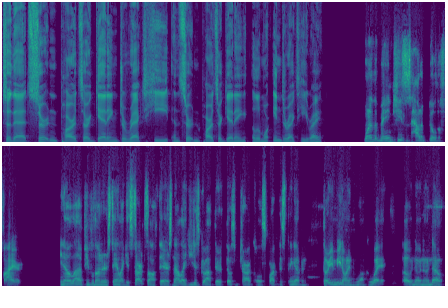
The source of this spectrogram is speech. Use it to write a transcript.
so that certain parts are getting direct heat and certain parts are getting a little more indirect heat, right? One of the main keys is how to build a fire. You know, a lot of people don't understand. Like it starts off there. It's not like you just go out there, throw some charcoal, spark this thing up, and throw your meat on it and walk away. Oh no, no, no.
